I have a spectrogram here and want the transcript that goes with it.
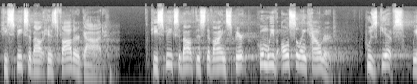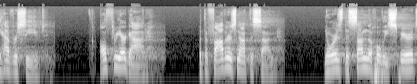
He speaks about his Father God. He speaks about this divine Spirit, whom we've also encountered, whose gifts we have received. All three are God, but the Father is not the Son, nor is the Son the Holy Spirit,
